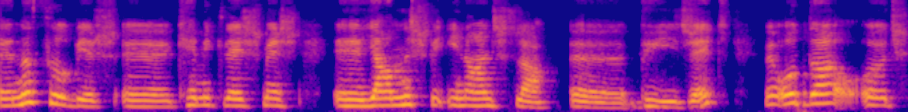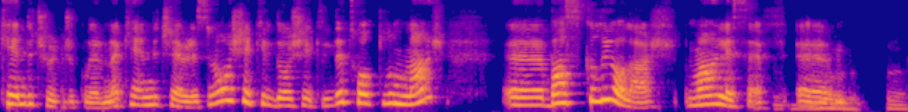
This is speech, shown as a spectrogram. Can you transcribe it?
e, nasıl bir e, kemikleşmiş e, yanlış bir inançla e, büyüyecek ve o da e, kendi çocuklarına, kendi çevresine o şekilde o şekilde toplumlar e, baskılıyorlar maalesef. E, Doğru, doğru.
